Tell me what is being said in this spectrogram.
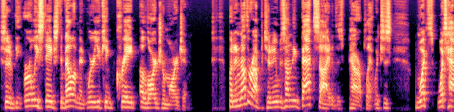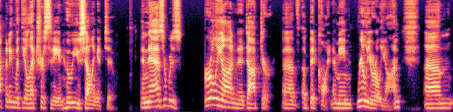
sort of the early stage development where you could create a larger margin. But another opportunity was on the backside of this power plant which is what's what's happening with the electricity and who are you selling it to? And Nazar was early on an adopter of, of Bitcoin. I mean, really early on, um,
